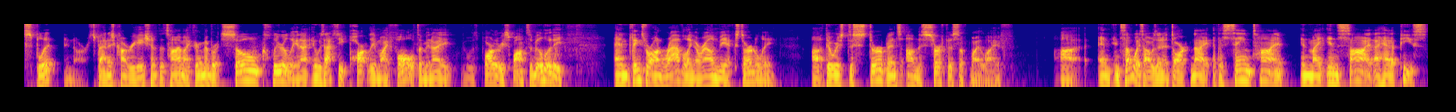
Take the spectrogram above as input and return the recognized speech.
split in our Spanish congregation at the time. I can remember it so clearly, and I, it was actually partly my fault. I mean, I it was part of the responsibility and things were unraveling around me externally. Uh, there was disturbance on the surface of my life. Uh, and in some ways, I was in a dark night. At the same time, in my inside, I had a peace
